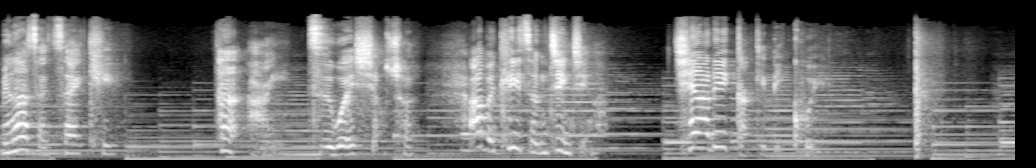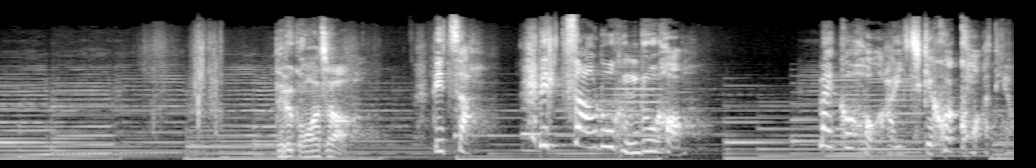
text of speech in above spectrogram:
明仔载早起，等阿姨紫薇小春，还未起床进前，请你家己离开。你要跟我走？你走，你走愈远愈好，莫搁互阿姨一个发看到。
